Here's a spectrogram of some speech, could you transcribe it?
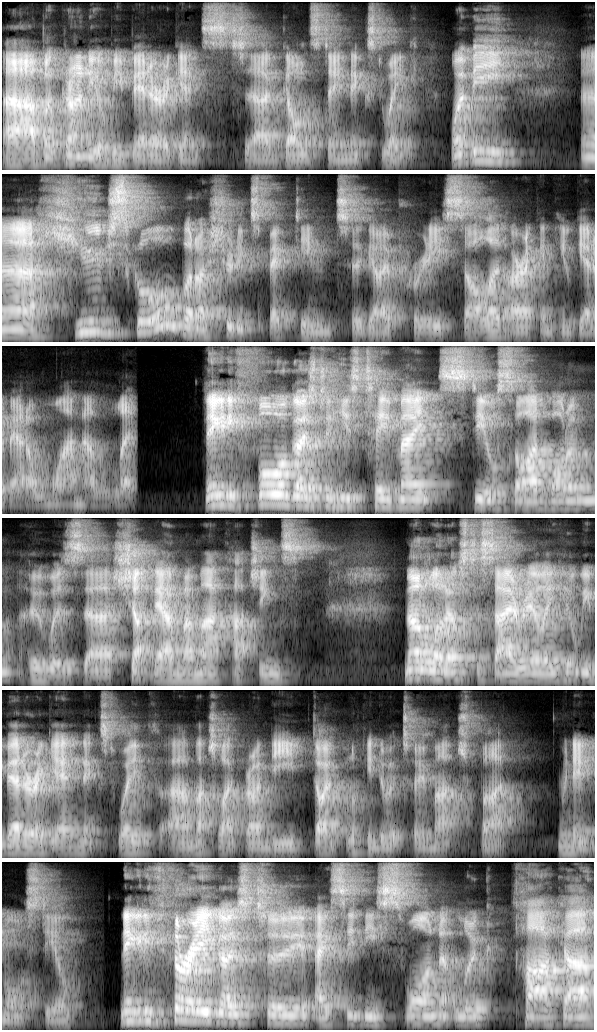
Uh, but Grundy will be better against uh, Goldstein next week. Won't be a huge score, but I should expect him to go pretty solid. I reckon he'll get about a 111. Negative four goes to his teammate, Steele Sidebottom, who was uh, shut down by Mark Hutchings. Not a lot else to say, really. He'll be better again next week, uh, much like Grundy. Don't look into it too much, but we need more Steele. Negative three goes to a Sydney Swan, Luke Parker.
